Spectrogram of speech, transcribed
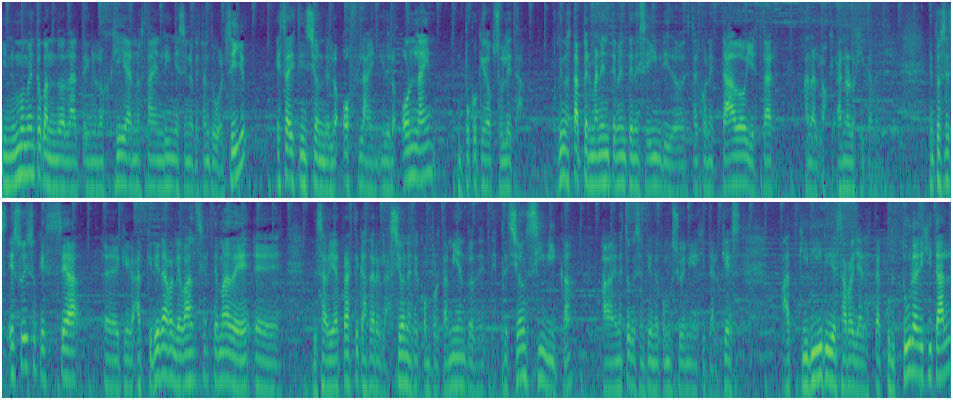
y en un momento cuando la tecnología no está en línea sino que está en tu bolsillo, esa distinción de lo offline y de lo online un poco queda obsoleta porque uno está permanentemente en ese híbrido de estar conectado y estar analógicamente. Entonces eso hizo que, sea, eh, que adquiriera relevancia el tema de eh, desarrollar prácticas de relaciones, de comportamiento, de, expresión cívica ah, en esto que se entiende como ciudadanía digital, que es adquirir y desarrollar esta cultura digital,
